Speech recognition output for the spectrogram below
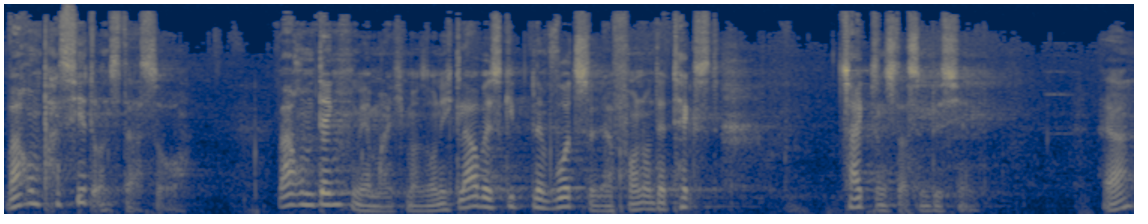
Warum passiert uns das so? Warum denken wir manchmal so? Und ich glaube, es gibt eine Wurzel davon und der Text zeigt uns das ein bisschen. Ja?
